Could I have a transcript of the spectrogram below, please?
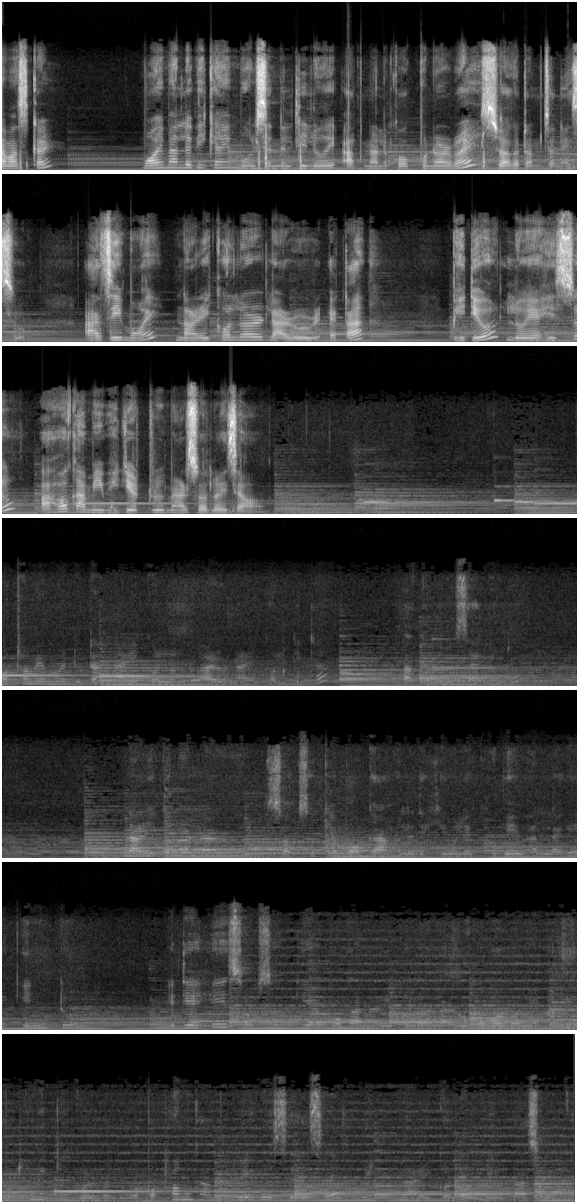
নমস্কাৰ মই মালবিকাই মোৰ চেনেলটিলৈ আপোনালোকক পুনৰবাৰ স্বাগতম জনাইছোঁ। আজি মই নাৰিকলৰ লাড়ুৰ এটা ভিডিঅ' লৈ আহিছোঁ। আহক আমি ভিডিঅ'টোৰ মাজলৈ যাওঁ। প্ৰথমে মই দুটা নাৰিকল ল'লোঁ আৰু নাৰিকলকেইটা বাকলি গুচাই ল'লোঁ। নাৰিকলৰ লাড়ু চকচকীয়া বগা হ'লে দেখিবলৈ খুবেই ভাল লাগে কিন্তু এতিয়া সেই চকচকীয়া বগা নাৰিকলৰ লাড়ু হ'বৰ বাবে আমি প্ৰথমে কি কৰিব লাগিব? প্ৰথম কামটোৱেই হৈছে যে আমি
